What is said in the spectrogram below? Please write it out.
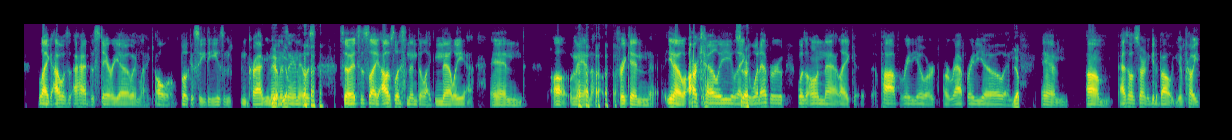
like I was, I had the stereo and like all book of CDs and, and crap. You know yep, what I'm yep. saying? It was. so it's just like I was listening to like Nelly and oh man, uh, freaking, you know, R. Kelly, like sure. whatever was on that like pop radio or, or rap radio, and yep. and um, as I was starting to get about you know probably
